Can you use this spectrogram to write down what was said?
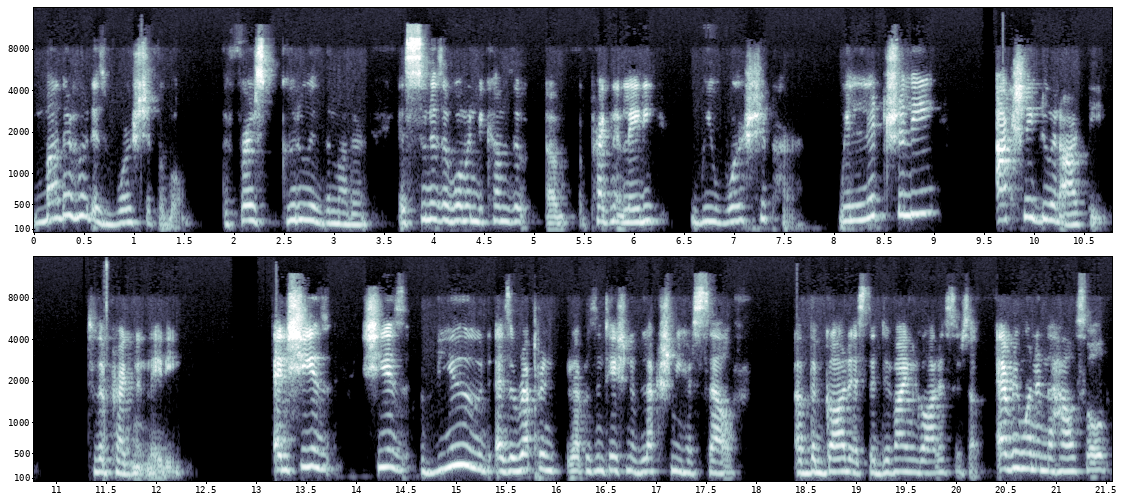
motherhood is worshipable. The first guru is the mother. As soon as a woman becomes a, a, pregnant lady, we worship her. We literally actually do an arti to the pregnant lady. And she is she is viewed as a rep- representation of Lakshmi herself, of the goddess, the divine goddess herself. Everyone in the household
